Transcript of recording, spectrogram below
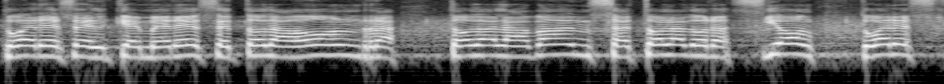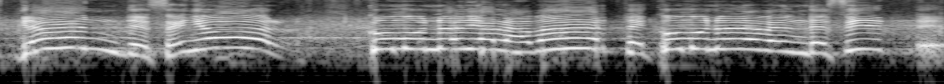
Tú eres el que merece toda honra, toda alabanza, toda adoración. Tú eres grande, Señor. ¿Cómo no he de alabarte? ¿Cómo no he de bendecirte?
